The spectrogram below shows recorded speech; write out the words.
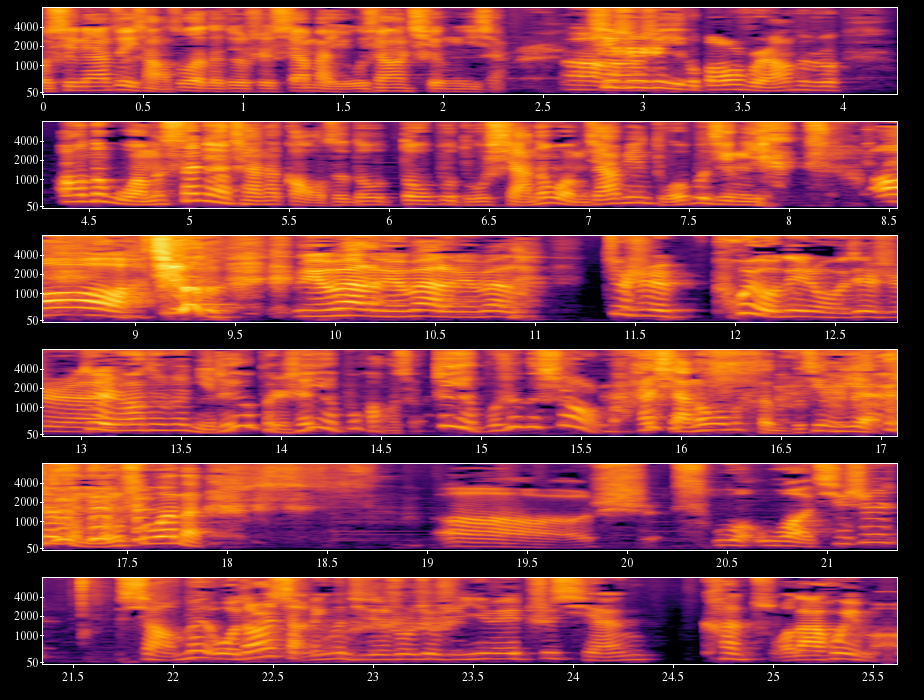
我新年最想做的就是先把邮箱清一下。哦其实是一个包袱。然后他说：“哦，那我们三年前的稿子都都不读，显得我们嘉宾多不敬业。哦，就明白了，明白了，明白了，就是会有那种就是对，然后他说：“你这个本身也不搞笑，这也不是个笑话，还显得我们很不敬业，这怎么能说呢 哦，是我我其实想问，我当时想这个问题的时候，就是因为之前看吐槽大会嘛，？”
